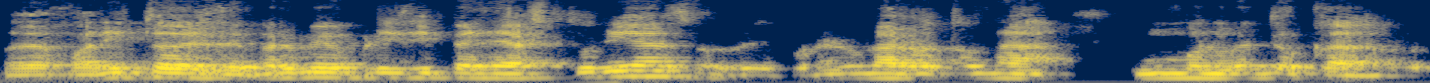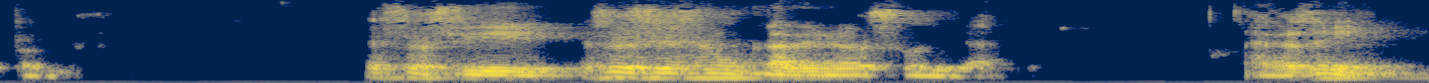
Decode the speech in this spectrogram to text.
lo de Juanito es de premio príncipe de Asturias o de poner una rotonda, un monumento en cada rotonda. Eso sí, eso sí es un camino solidario. ¿A que sí?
